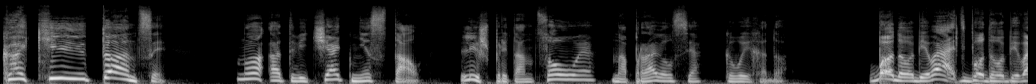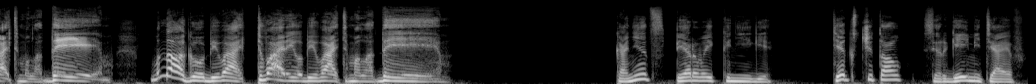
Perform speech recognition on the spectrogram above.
«Какие танцы?» Но отвечать не стал, лишь пританцовывая, направился к выходу. Буду убивать, буду убивать молодым. Много убивать, твари убивать молодым. Конец первой книги. Текст читал Сергей Митяев.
